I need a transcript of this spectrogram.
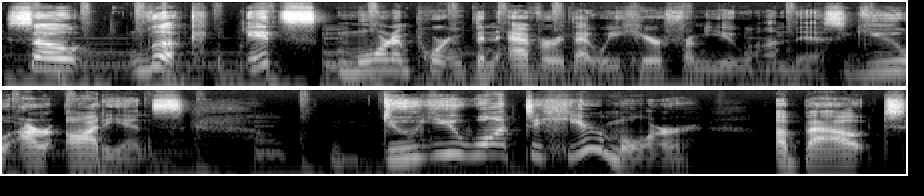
So, look, it's more important than ever that we hear from you on this. You, our audience. Do you want to hear more? About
